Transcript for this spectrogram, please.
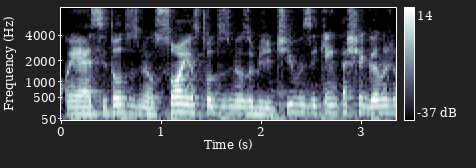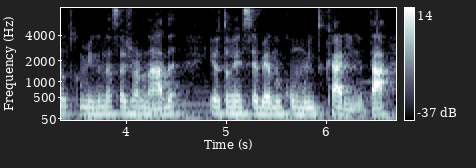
conhece todos os meus sonhos, todos os meus objetivos e quem tá chegando junto comigo nessa jornada, eu tô recebendo com muito carinho, tá?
